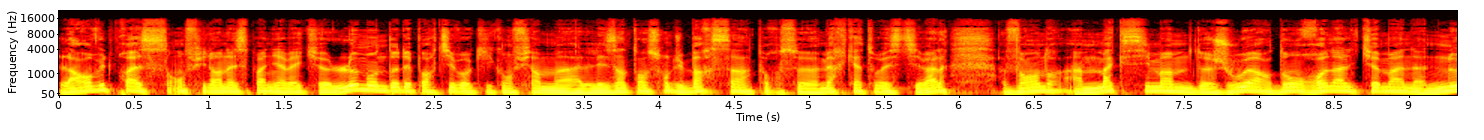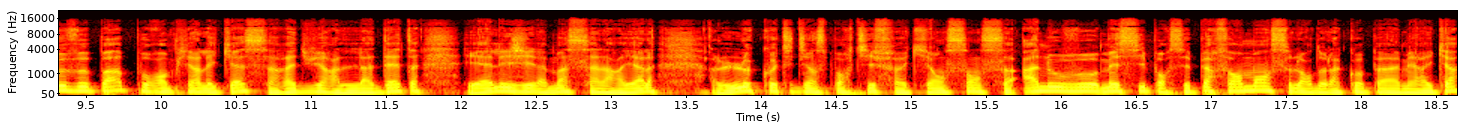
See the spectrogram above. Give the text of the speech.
La revue de presse en file en Espagne avec Le Mundo Deportivo qui confirme les intentions du Barça pour ce mercato estival. Vendre un maximum de joueurs dont Ronald Koeman ne veut pas pour remplir les caisses, réduire la dette et alléger la masse salariale. Le quotidien sportif qui encense à nouveau Messi pour ses performances lors de la Copa América.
